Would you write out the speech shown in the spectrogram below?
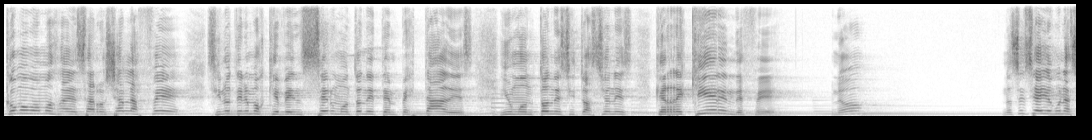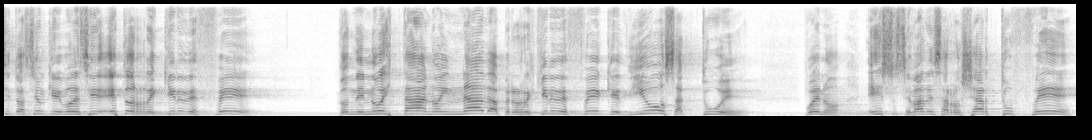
¿Cómo vamos a desarrollar la fe si no tenemos que vencer un montón de tempestades y un montón de situaciones que requieren de fe? ¿No? No sé si hay alguna situación que vos decís, esto requiere de fe, donde no está, no hay nada, pero requiere de fe que Dios actúe. Bueno, eso se va a desarrollar tu fe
